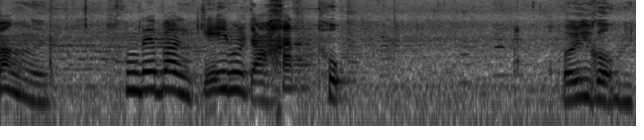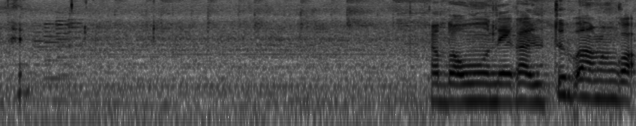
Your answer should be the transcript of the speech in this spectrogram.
상대방은 상대방이 게임을 다 핫톡 어이가 없네 야, 너무 내가 유튜브 하는 거.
